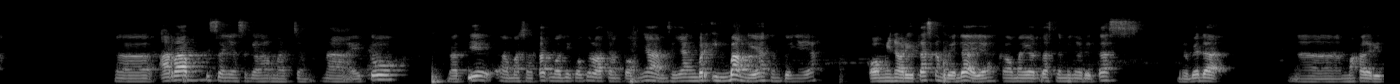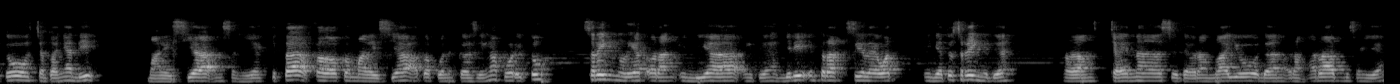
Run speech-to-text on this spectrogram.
Arab misalnya segala macam. Nah itu berarti masyarakat multikultural contohnya misalnya yang berimbang ya tentunya ya. Kalau minoritas kan beda ya, kalau mayoritas dan minoritas berbeda. Nah, maka dari itu contohnya di Malaysia misalnya ya. kita kalau ke Malaysia ataupun ke Singapura itu sering melihat orang India gitu ya. Jadi interaksi lewat India itu sering gitu ya. Orang China, orang Melayu dan orang Arab misalnya ya.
